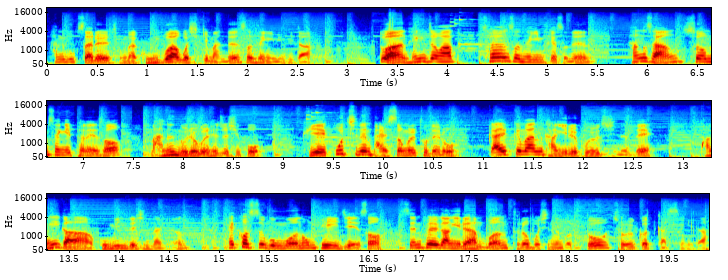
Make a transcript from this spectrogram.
한국사를 정말 공부하고 싶게 만든 선생님입니다. 또한 행정학 서현 선생님께서는 항상 수험생의 편에서 많은 노력을 해주시고 귀에 꽂히는 발성을 토대로 깔끔한 강의를 보여주시는데 강의가 고민되신다면 해커스 공무원 홈페이지에서 샘플 강의를 한번 들어보시는 것도 좋을 것 같습니다.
